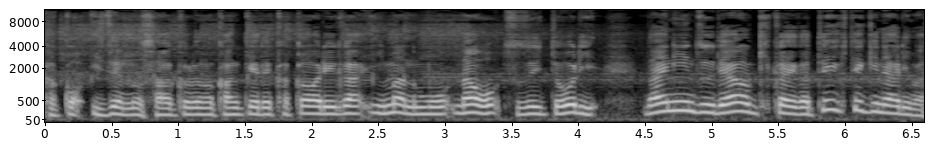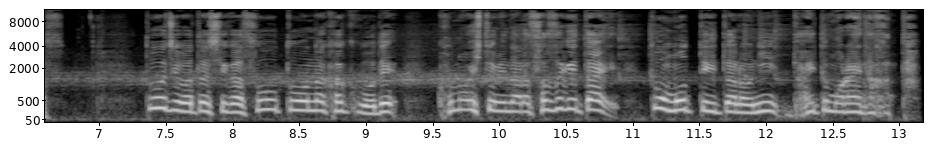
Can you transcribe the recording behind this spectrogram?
過去以前のサークルの関係で関わりが今もなお続いており大人数で会う機会が定期的にあります。当時私が相当な覚悟でこの人になら捧げたいと思っていたのに抱いてもらえなかった。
